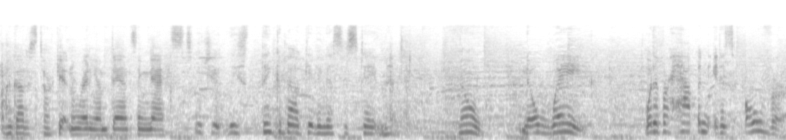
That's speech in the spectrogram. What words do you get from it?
I gotta start getting ready. I'm dancing next. Would you at least think about giving us a statement? No, no way. Whatever happened, it is over.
